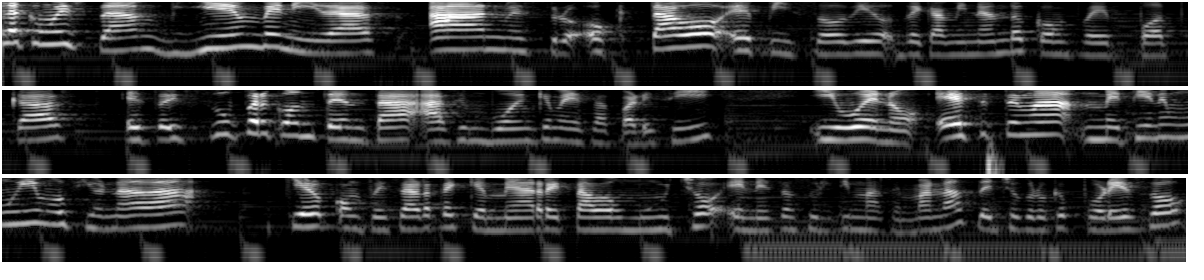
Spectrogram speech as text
Hola, ¿cómo están? Bienvenidas a nuestro octavo episodio de Caminando con Fe podcast. Estoy súper contenta, hace un buen que me desaparecí. Y bueno, este tema me tiene muy emocionada. Quiero confesarte que me ha retado mucho en estas últimas semanas. De hecho, creo que por eso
